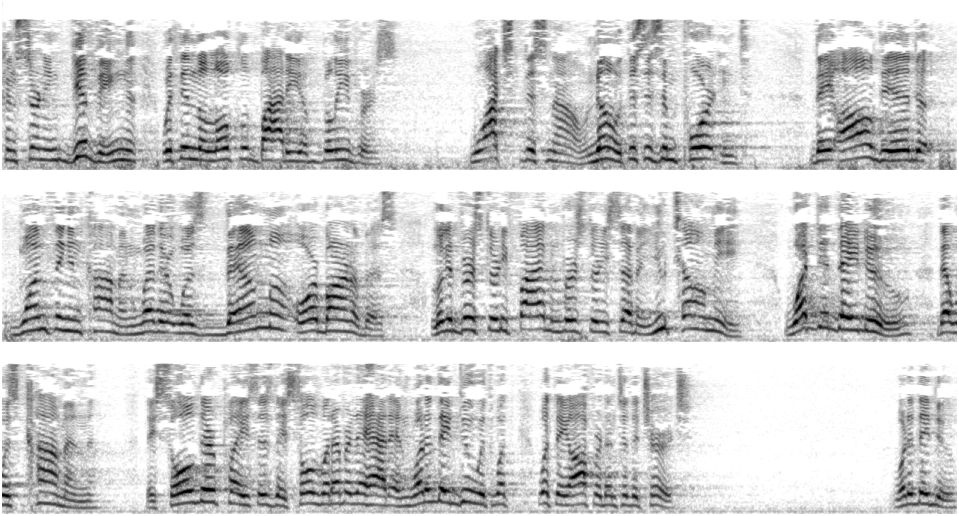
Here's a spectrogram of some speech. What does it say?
concerning giving within the local body of believers. Watch this now. Note, this is important. They all did one thing in common, whether it was them or Barnabas. Look at verse 35 and verse 37. You tell me, what did they do that was common they sold their places, they sold whatever they had, and what did they do with what, what they offered unto the church? What did they do?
